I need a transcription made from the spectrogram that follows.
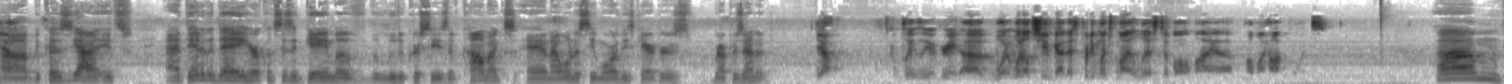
Yeah. uh, because yeah, it's at the end of the day, HeroClix is a game of the ludicrosies of comics, and I want to see more of these characters represented. Yeah, completely agreed. Uh, what, what else you've got? That's pretty much my list of all my uh, all my hot points. Um,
